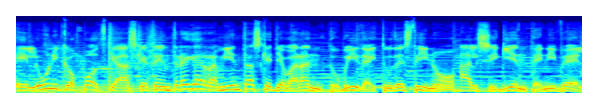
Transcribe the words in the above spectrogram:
el único podcast que te entrega herramientas que llevarán tu vida y tu destino al siguiente nivel.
